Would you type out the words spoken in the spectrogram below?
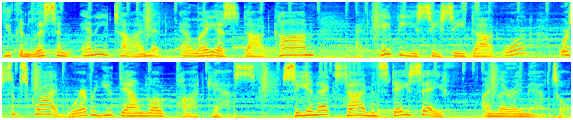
you can listen anytime at laist.com, at kpcc.org, or subscribe wherever you download podcasts. See you next time and stay safe. I'm Larry Mantle.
